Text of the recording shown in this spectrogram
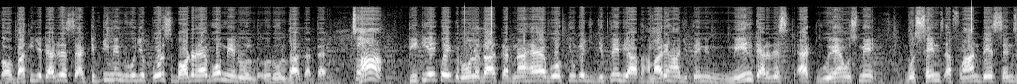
اور باقی جو ٹیررس ایکٹیویٹی میں بھی وہ جو پورس بارڈر ہے وہ مین رول ادا کرتا ہے۔ ہاں پی ٹی آئی کو ایک رول ادا کرنا ہے، وہ کیونکہ جتنے بھی آپ ہمارے ہاں جتنے بھی مین ٹیررسٹ ایکٹ ہوئے ہیں، اس میں وہ سمز افغان بیس سمز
